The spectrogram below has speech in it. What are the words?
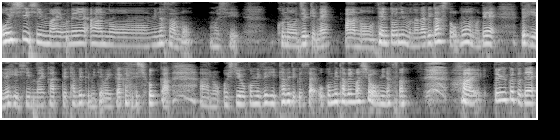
美味しい新米をね、あの、皆さんも、もし、この時期ね、あの、店頭にも並び出すと思うので、ぜひぜひ新米買って食べてみてはいかがでしょうか。あの、美味しいお米ぜひ食べてください。お米食べましょう、皆さん。はい。ということで、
